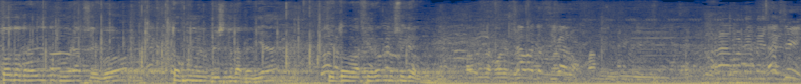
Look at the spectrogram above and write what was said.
Αυτό το τραγούδι το έχω γράψει εγώ, το έχουμε μελοποιήσει με τα παιδιά και το αφιερώνουμε στον Γιώργο. Μπράβο το τσιγάρο. Εντάξει.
